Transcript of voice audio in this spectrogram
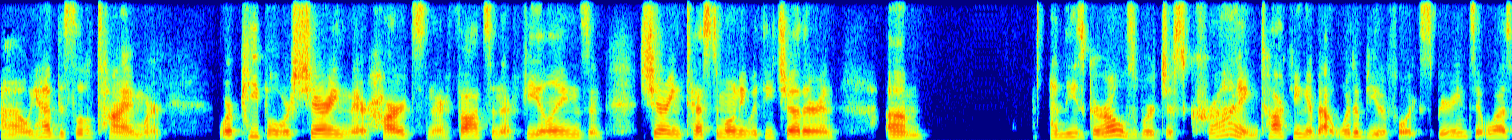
uh, we had this little time where where people were sharing their hearts and their thoughts and their feelings and sharing testimony with each other and um, and these girls were just crying talking about what a beautiful experience it was.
